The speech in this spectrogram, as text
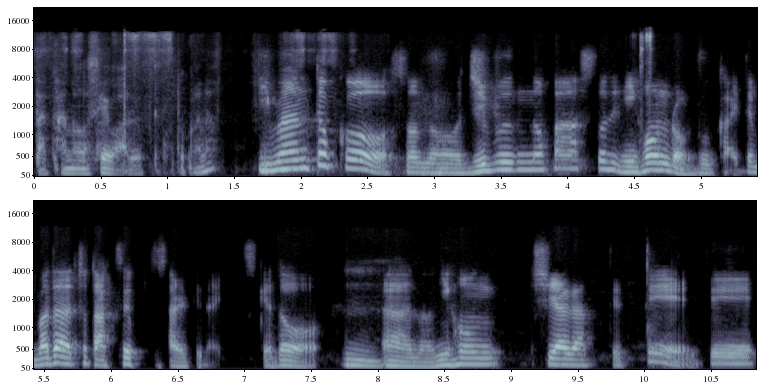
た可能性はあるってことかな？今んとこその自分のファーストで日本論文書いてまだちょっとアクセプトされてないんですけど、うん、あの日本仕上がっててで、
